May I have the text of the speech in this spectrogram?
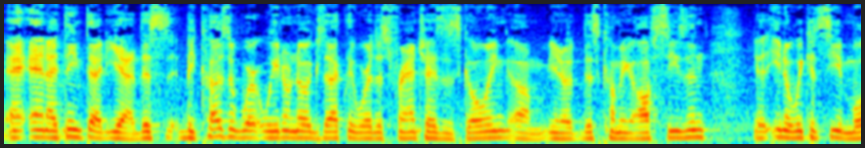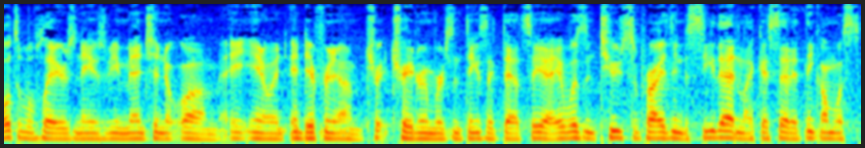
and, and I think that yeah, this because of where we don't know exactly where this franchise is going. Um, you know, this coming off season, you know, we could see multiple players' names being mentioned. Um, you know, in, in different um, tra- trade rumors and things like that. So yeah, it wasn't too surprising to see that. And like I said, I think almost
